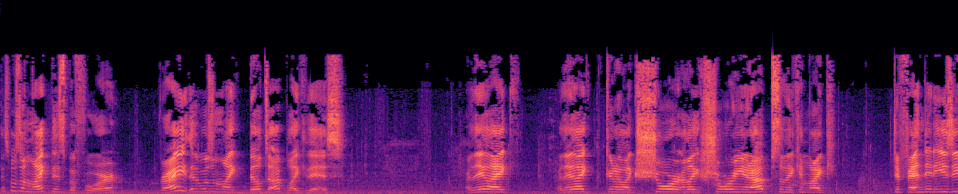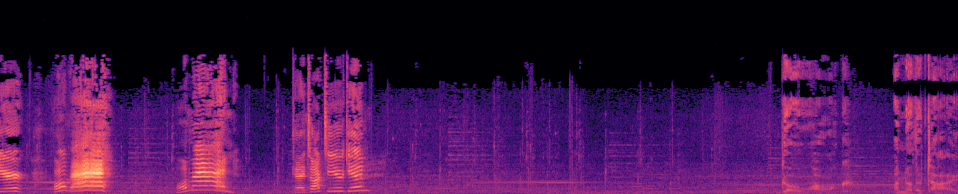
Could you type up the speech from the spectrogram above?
This wasn't like this before, right? It wasn't like built up like this. Are they like, are they like gonna like shore, or like shoring it up so they can like defend it easier? Oh man! Oh man! Can I talk to you again? Another time.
